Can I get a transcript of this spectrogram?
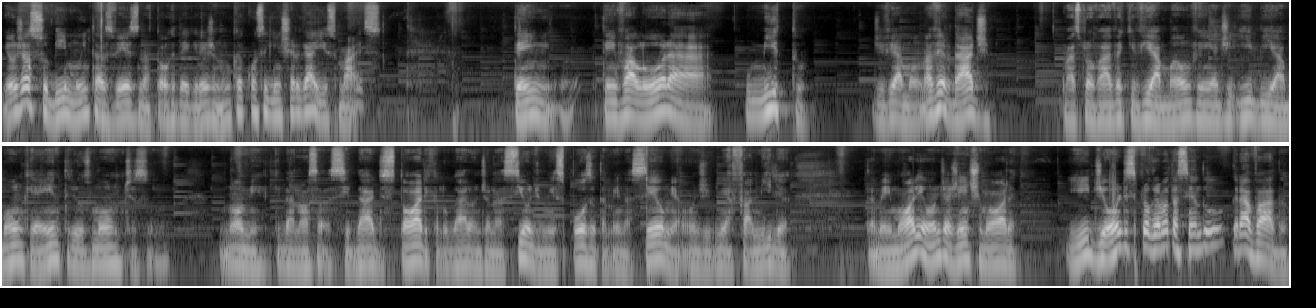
Eu já subi muitas vezes na torre da igreja, nunca consegui enxergar isso, mas tem, tem valor a, o mito de Viamão. Na verdade, mais provável é que Viamão venha de Ibiamon, que é entre os montes, nome aqui da nossa cidade histórica, lugar onde eu nasci, onde minha esposa também nasceu, minha, onde minha família também mora e onde a gente mora e de onde esse programa está sendo gravado.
